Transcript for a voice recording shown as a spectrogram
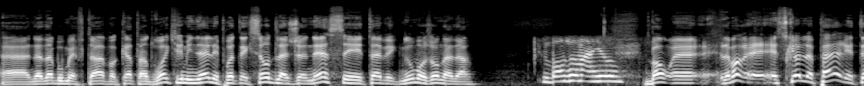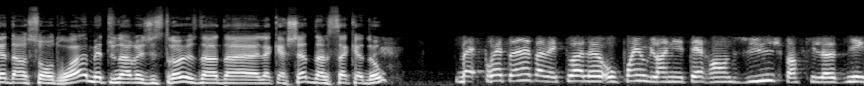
Euh, Nada Boumefta, avocate en droit criminel et protection de la jeunesse, est avec nous. Bonjour Nada. Bonjour Mario. Bon, euh, d'abord, est-ce que le père était dans son droit, mettre une enregistreuse dans, dans la cachette, dans le sac à dos? Ben, pour être honnête avec toi, là, au point où il en était rendu, je pense qu'il a bien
